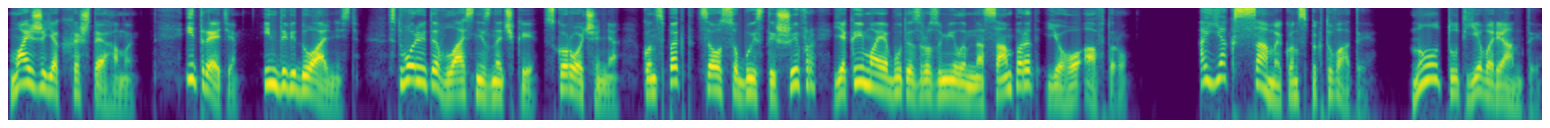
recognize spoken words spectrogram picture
майже як хештегами. І третє індивідуальність. Створюйте власні значки, скорочення. Конспект це особистий шифр, який має бути зрозумілим насамперед його автору. А як саме конспектувати? Ну, тут є варіанти.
